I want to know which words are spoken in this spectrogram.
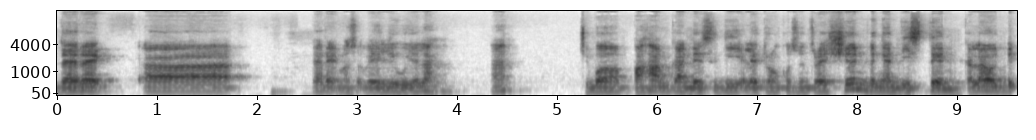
Direct uh, direct masuk value je lah. Ha? cuba fahamkan dari segi electron concentration dengan distance. Kalau di,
